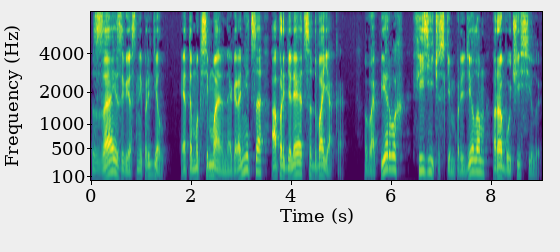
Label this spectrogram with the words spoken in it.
за известный предел. Эта максимальная граница определяется двояко. Во-первых, физическим пределом рабочей силы.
